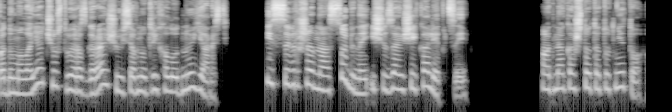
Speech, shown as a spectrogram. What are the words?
подумала я, чувствуя разгорающуюся внутри холодную ярость. Из совершенно особенной исчезающей коллекции. Однако что-то тут не то.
